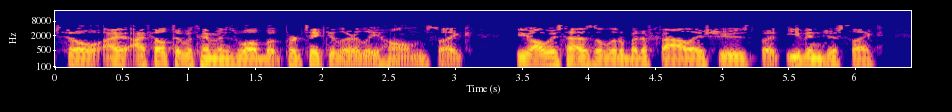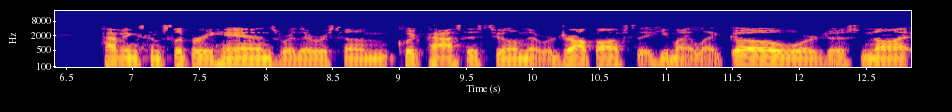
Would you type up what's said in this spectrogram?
so I, I felt it with him as well, but particularly Holmes. Like he always has a little bit of foul issues, but even just like having some slippery hands where there were some quick passes to him that were drop offs that he might let go or just not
